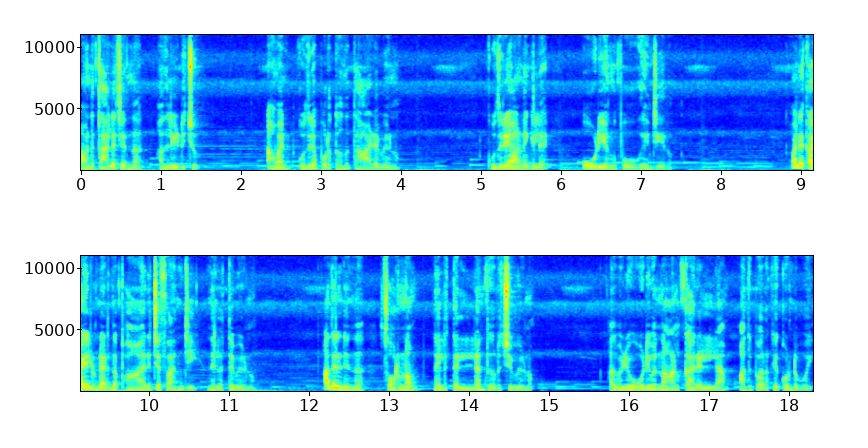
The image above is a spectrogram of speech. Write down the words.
അവന്റെ തല ചെന്ന് അതിലിടിച്ചു. അവൻ കുതിരപ്പുറത്ത് നിന്ന് താഴെ വീണു. കുതിരയാണെങ്കിൽ ഓടി അങ്ങ് പോവുകയും ചെയ്തു. അവന്റെ കയ്യിലുണ്ടായിരുന്ന ഭാരിച്ച സഞ്ചി നിലത്ത് വീണു. അതിൽ നിന്ന് സ്വർണം നിലത്തെല്ലാം തെറിച്ചു വീണു. അതുവഴി ഓടി വന്ന ആൾക്കാരെല്ലാം അത് പിറക്കിക്കൊണ്ടുപോയി.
